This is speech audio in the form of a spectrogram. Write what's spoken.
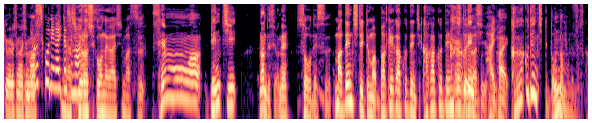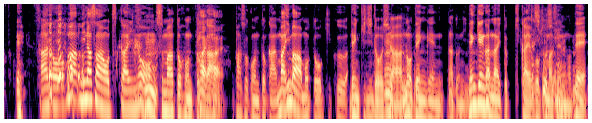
今日よろしくお願いしよます。ろしくお願いいたします。よろしくお願いします。専門は電池なんですよね。そうです。まあ、電池といっても、化学電池、化学電化池と学電池。言われる。はい。はい。化学電池ってどんなものですか？え、あの、まあ、皆さんお使いうんのスマートフォンとか、はいはいパソコンとか、まあ今はもっと大きく電気自動車の電源などに、電源がないと機械は動きませんので、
